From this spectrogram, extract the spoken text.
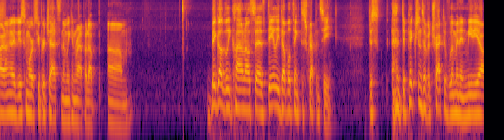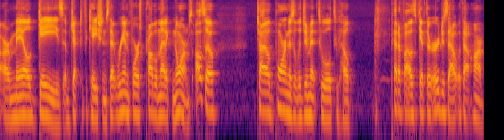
right, I'm going to do some more super chats and then we can wrap it up. Um, Big Ugly Clowno says daily doublethink discrepancy. Dis- depictions of attractive women in media are male gaze objectifications that reinforce problematic norms. Also, child porn is a legitimate tool to help pedophiles get their urges out without harm.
